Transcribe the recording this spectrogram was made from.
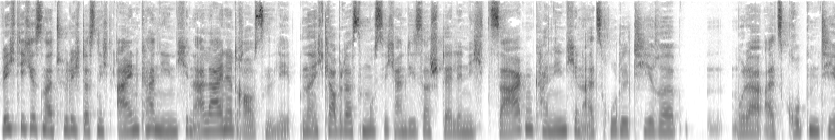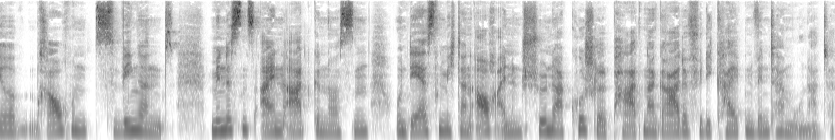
Wichtig ist natürlich, dass nicht ein Kaninchen alleine draußen lebt. Ne? Ich glaube, das muss ich an dieser Stelle nicht sagen. Kaninchen als Rudeltiere oder als Gruppentiere brauchen zwingend mindestens einen Artgenossen und der ist nämlich dann auch ein schöner Kuschelpartner, gerade für die kalten Wintermonate.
